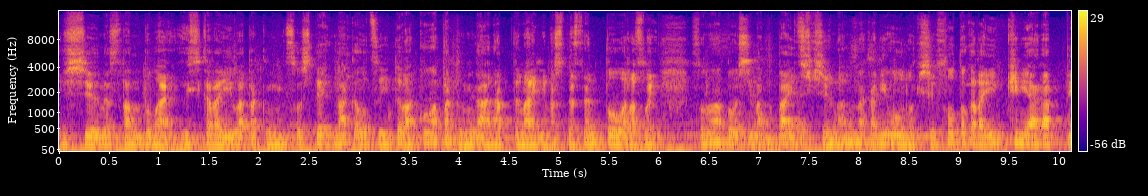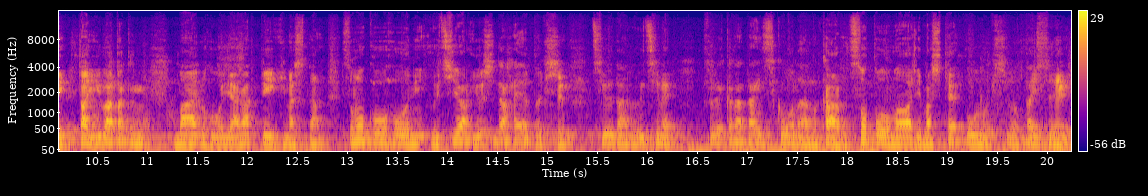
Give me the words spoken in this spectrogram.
1周目スタンド前内から岩田君そして中をついては小畑君が上がってまいりまして先頭争い。その後柴田第一騎手真ん中に大野騎手外から一気に上がっていった岩田君前の方に上がっていきました。その後方に内は吉田隼人騎手中段内目。それから第1コーナーのカール外を回りまして大野騎手の体制。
